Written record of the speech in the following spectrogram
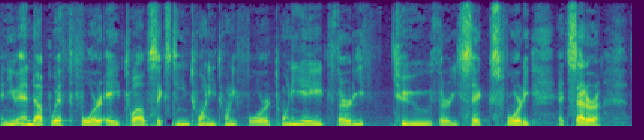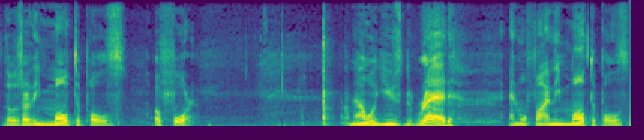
and you end up with 4, 8, 12, 16, 20, 24, 28, 32, 36, 40, etc. Those are the multiples of 4. Now we'll use the red and we'll find the multiples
